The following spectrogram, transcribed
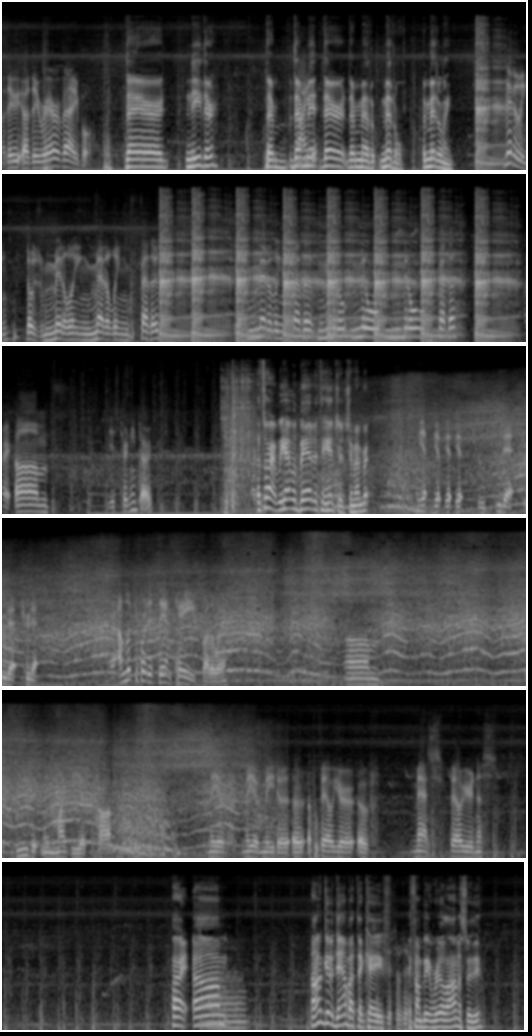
Are they are they rare or valuable? They're neither. They're they're mid, they're they're middle middle. They're middling. Middling, those middling, meddling feathers. Middling feather, middle, middle, middle feather. All right. Um, it is turning dark. That's all right. We have a bed at the entrance. Remember? Yep, yep, yep, yep. True, true that, true that, true that. Right, I'm looking for this damn cave, by the way. Um, believe it, it might be at top. May have may have made a, a, a failure of mass failureness. All right. Um, Um, I don't give a damn about that cave. Yes, over there. If I'm being real honest with you,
